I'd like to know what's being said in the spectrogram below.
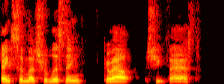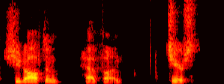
Thanks so much for listening. Go out, shoot fast, shoot often, have fun. Cheers.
